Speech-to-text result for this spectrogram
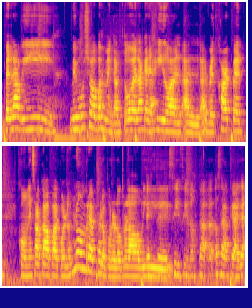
¿verdad? Vi, vi mucho, pues me encantó, ¿verdad? Que hayas ido al, al, al red carpet con esa capa con los nombres, pero por el otro lado vi... este, sí, sí, no está. O sea, que haya,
